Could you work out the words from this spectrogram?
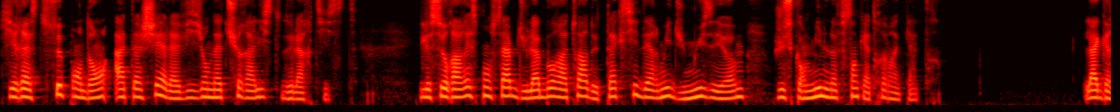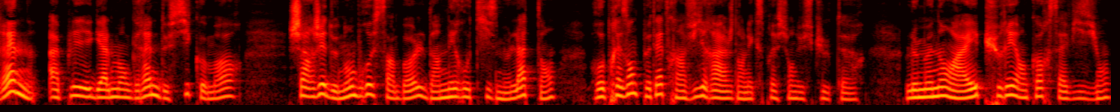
qui restent cependant attachés à la vision naturaliste de l'artiste. Il sera responsable du laboratoire de taxidermie du muséum jusqu'en 1984. La graine, appelée également graine de sycomore, chargée de nombreux symboles d'un érotisme latent, représente peut-être un virage dans l'expression du sculpteur, le menant à épurer encore sa vision,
